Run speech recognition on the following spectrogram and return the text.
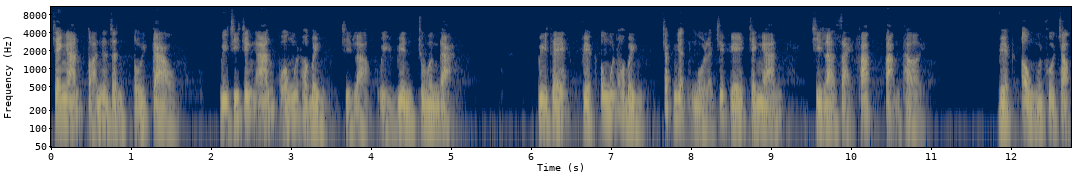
tranh án Tòa án Nhân dân tối cao. Vị trí tranh án của ông Nguyễn Hòa Bình chỉ là Ủy viên Trung ương Đảng. Vì thế, việc ông Nguyễn Hòa Bình chấp nhận ngồi lại chiếc ghế tranh án chỉ là giải pháp tạm thời. Việc ông Nguyễn Phú Trọng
